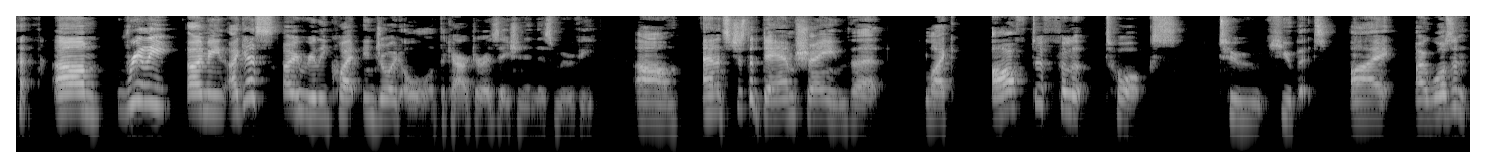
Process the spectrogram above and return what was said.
um, really, I mean, I guess I really quite enjoyed all of the characterization in this movie. Um, and it's just a damn shame that, like, after Philip talks to Hubert, I I wasn't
